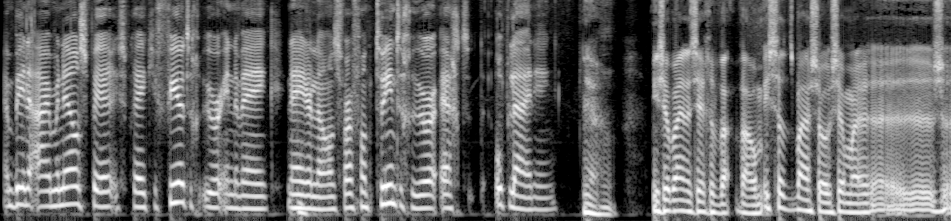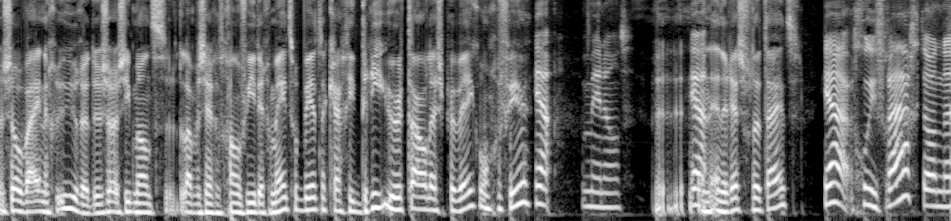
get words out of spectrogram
En binnen AMNL spreek je 40 uur in de week Nederlands... waarvan 20 uur echt opleiding. Ja. Je zou bijna zeggen, waarom is dat maar zo, zeg maar, uh, zo weinig uren? Dus als iemand, laten we zeggen, het gewoon via de gemeente probeert... dan krijgt hij drie uur taalles per week ongeveer? Ja, gemiddeld. Uh, ja. En, en, de rest van de tijd? Ja, goede vraag. Dan uh,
